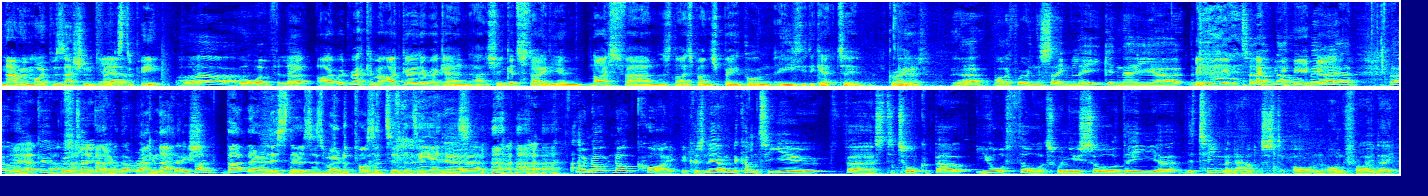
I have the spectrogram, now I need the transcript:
now in my possession thanks Yeah. to Pete. Bought, it, bought one for Lee. Uh, I would recommend. I'd go there again. Actually, good stadium, nice fans, nice bunch of people, and easy to get to. Great. Good. Yeah, well, if we're in the same league in the uh, the medium term, that will be uh, that will Yeah, be good. We'll take that on that And that, recommendation. that, that there, listeners, is where the positivity ends. Yeah. well, not not quite because Lee, I'm going to come to you first to talk about your thoughts when you saw the uh, the team announced on on Friday.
